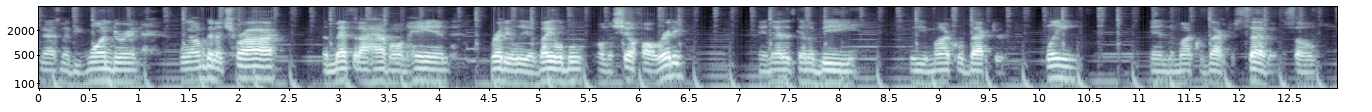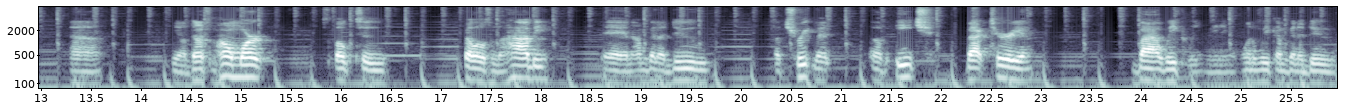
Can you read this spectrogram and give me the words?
You guys may be wondering. Well, I'm going to try the method I have on hand readily available on the shelf already, and that is going to be the Microbacter Clean and the Microbacter 7. So, uh, you know, done some homework, spoke to fellows in the hobby, and I'm going to do a treatment of each bacteria bi-weekly, meaning one week I'm going to do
